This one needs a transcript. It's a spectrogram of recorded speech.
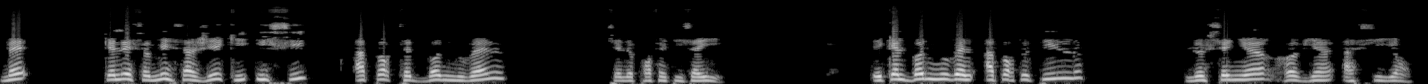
Mais quel est ce messager qui ici apporte cette bonne nouvelle, c'est le prophète Isaïe. Et quelle bonne nouvelle apporte-t-il? Le Seigneur revient à Sion.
